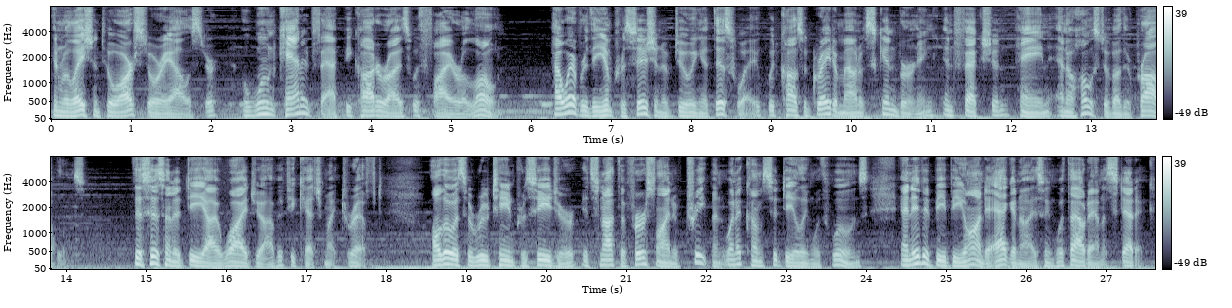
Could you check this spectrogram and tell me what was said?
In relation to our story, Alastair, a wound can in fact be cauterized with fire alone. However, the imprecision of doing it this way would cause a great amount of skin burning, infection, pain, and a host of other problems. This isn't a DIY job if you catch my drift. Although it's a routine procedure, it's not the first line of treatment when it comes to dealing with wounds, and it'd be beyond agonizing without anesthetic.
